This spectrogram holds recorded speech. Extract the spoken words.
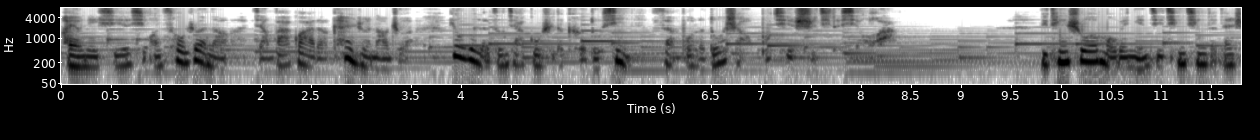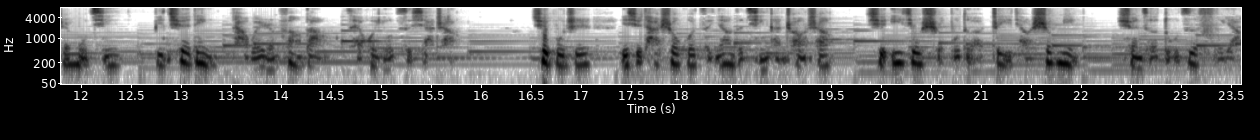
还有那些喜欢凑热闹、讲八卦的看热闹者，又为了增加故事的可读性，散播了多少不切实际的闲话？你听说某位年纪轻轻的单身母亲，并确定他为人放荡，才会有此下场，却不知也许他受过怎样的情感创伤，却依旧舍不得这一条生命，选择独自抚养。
